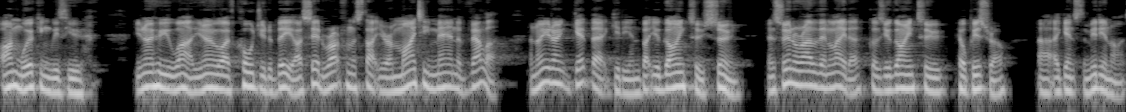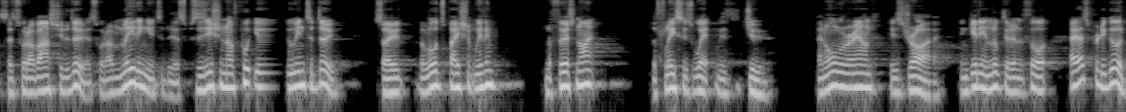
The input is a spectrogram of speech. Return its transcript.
I'm working with you. You know who you are. You know who I've called you to be. I said right from the start, you're a mighty man of valor. I know you don't get that, Gideon, but you're going to soon. And sooner rather than later, because you're going to help Israel uh, against the Midianites. That's what I've asked you to do. That's what I'm leading you to do. It's a position I've put you in to do. So the Lord's patient with him. The first night, the fleece is wet with dew, and all around is dry. And Gideon looked at it and thought, hey, that's pretty good.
